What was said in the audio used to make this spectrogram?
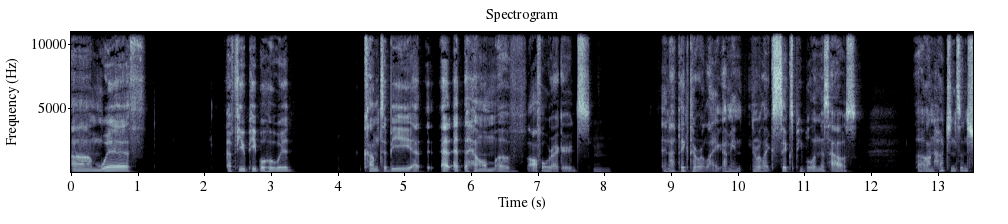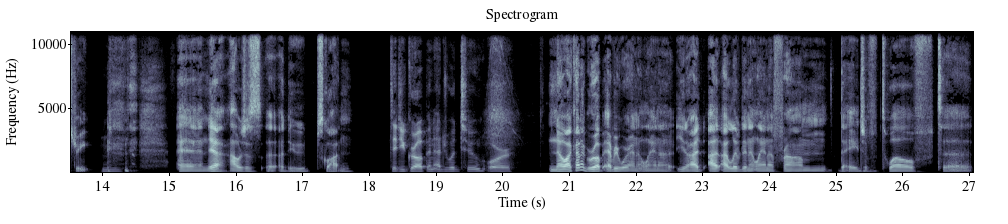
um, with a few people who would come to be at, at, at the helm of Awful Records. Mm. And I think there were like, I mean, there were like six people in this house uh, on Hutchinson Street. Mm. And yeah, I was just a, a dude squatting. Did you grow up in Edgewood too, or No, I kind of grew up everywhere in Atlanta. You know, I, I I lived in Atlanta from the age of twelve to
